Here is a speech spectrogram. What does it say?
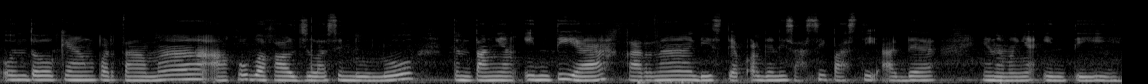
Untuk yang pertama, aku bakal jelasin dulu tentang yang inti ya karena di setiap organisasi pasti ada yang namanya inti.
